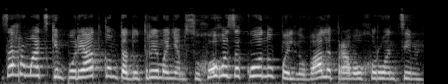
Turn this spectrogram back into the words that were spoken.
За громадським порядком та дотриманням сухого закону пильнували правоохоронці,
